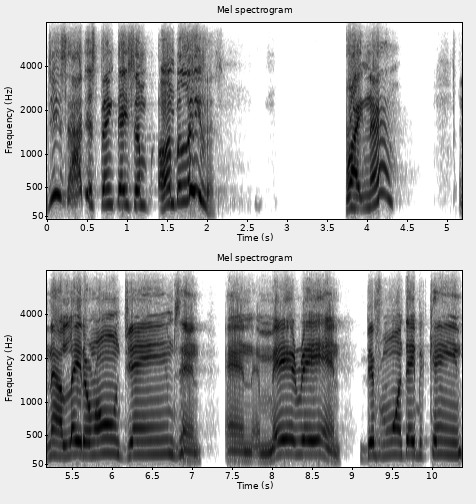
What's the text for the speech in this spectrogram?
Jesus, I just think they some unbelievers right now. Now later on, James and and, Mary and different ones, they became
